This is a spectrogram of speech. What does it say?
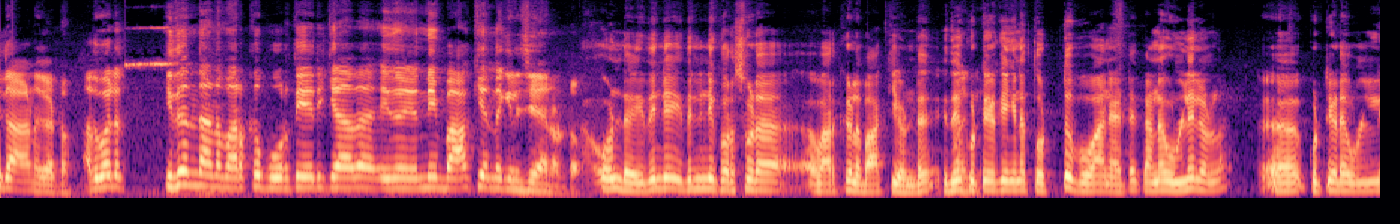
ഇതാണ് കേട്ടോ. അതുപോലെ ഇതെന്താണ് വർക്ക് പൂർത്തീകരിക്കാതെ ഇത് ഇനി ബാക്കി എന്തെങ്കിലും ചെയ്യാനുണ്ടോ? ഉണ്ട്. ഇതിന്റെ ഇനി കുറച്ചുകൂടെ വർക്കുകൾ ബാക്കിയുണ്ട്. ഇത് കുട്ടികൾക്ക് ഇങ്ങനെ തൊട്ട് പോകാനായിട്ട് കാരണം ഉള്ളിലുള്ള കുട്ടിയുടെ ഉള്ളിൽ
